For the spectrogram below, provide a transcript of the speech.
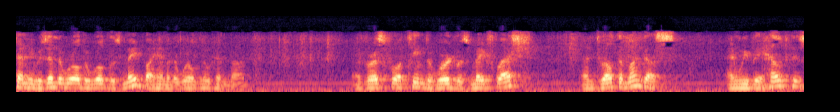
10 He was in the world, the world was made by him, and the world knew him not. And verse 14, the Word was made flesh and dwelt among us, and we beheld his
